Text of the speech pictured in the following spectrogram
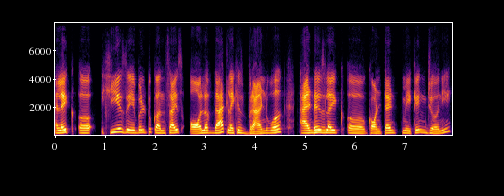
and like uh, he is able to concise all of that like his brand work and his like uh, content making journey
